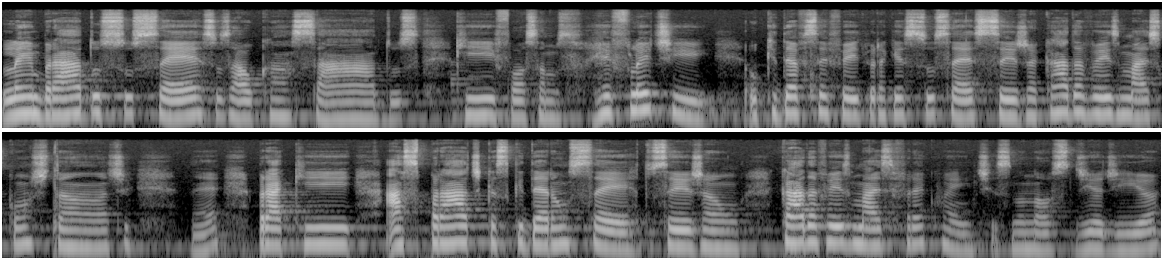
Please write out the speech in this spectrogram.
lembrar dos sucessos alcançados, que possamos refletir o que deve ser feito para que esse sucesso seja cada vez mais constante, né? para que as práticas que deram certo sejam cada vez mais frequentes no nosso dia a dia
